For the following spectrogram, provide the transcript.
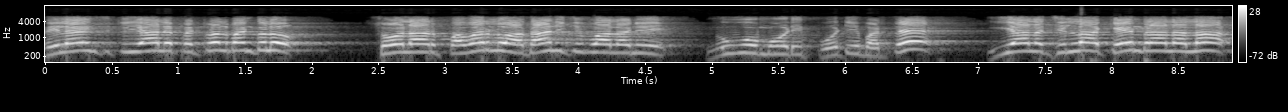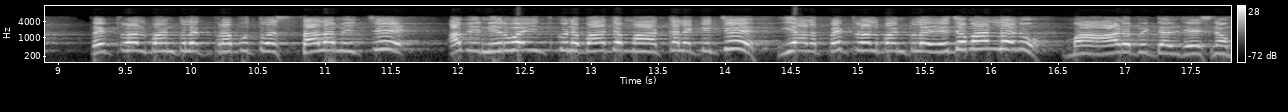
రిలయన్స్కి ఇవ్వాలి పెట్రోల్ బంకులు సోలార్ పవర్లు అదానికి ఇవ్వాలని నువ్వు మోడీ పోటీ పడితే ఇవాళ జిల్లా కేంద్రాలలో పెట్రోల్ బంకులకు ప్రభుత్వ స్థలం ఇచ్చి అవి నిర్వహించుకునే బాధ్యత మా అక్కలకిచ్చి ఇవాళ పెట్రోల్ బంకుల యజమానులను మా ఆడబిడ్డలు చేసినాం.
